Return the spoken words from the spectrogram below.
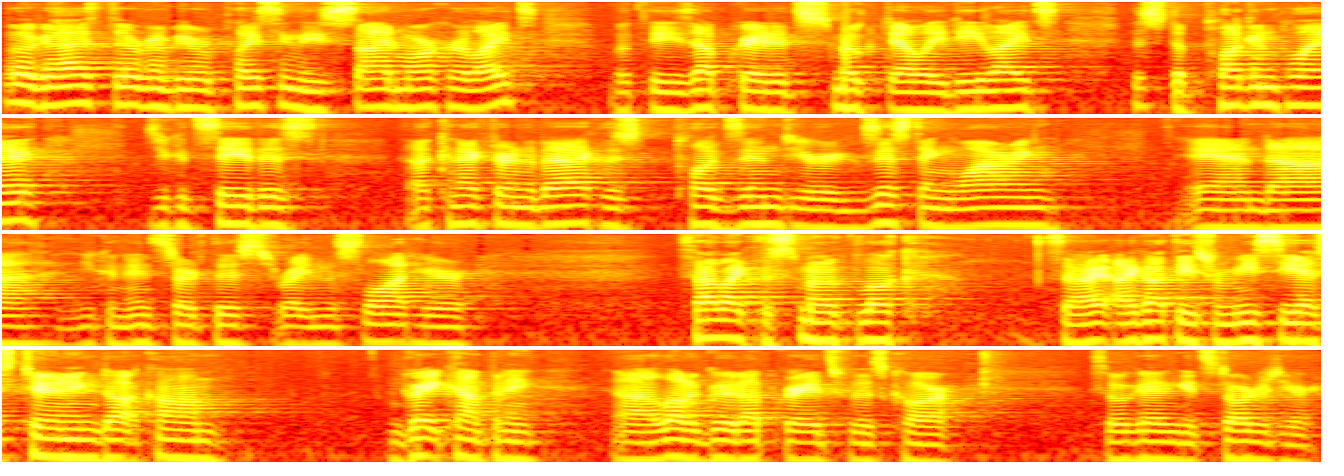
Hello guys, today we're going to be replacing these side marker lights with these upgraded smoked LED lights. This is the plug and play. As you can see this uh, connector in the back, this plugs into your existing wiring and uh, you can insert this right in the slot here. So I like the smoked look. So I, I got these from ECStuning.com. Great company. Uh, a lot of good upgrades for this car. So we'll go ahead and get started here.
